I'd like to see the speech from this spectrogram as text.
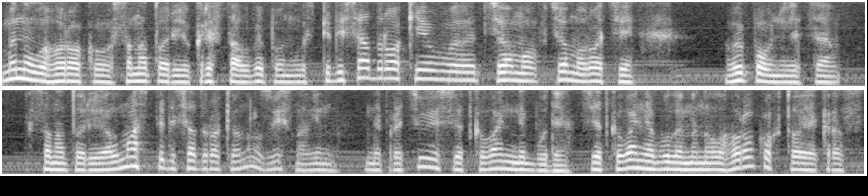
Минулого року санаторію Кристал виповнилось 50 років. е, Цьому, в цьому році виповнюється санаторію Алмаз 50 років. Ну, звісно, він не працює, святкувань не буде. Святкування були минулого року, хто якраз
